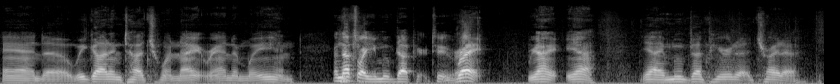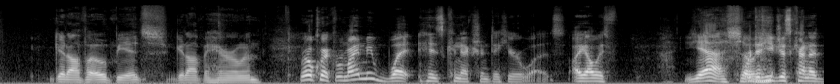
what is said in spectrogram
And uh, we got in touch one night randomly, and And that's why you moved up here too, right? right, right, yeah, yeah. I moved up here to try to get off of opiates, get off of heroin. Real quick, remind me what his connection to here was. I always, Yeah, so or did he just kind of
